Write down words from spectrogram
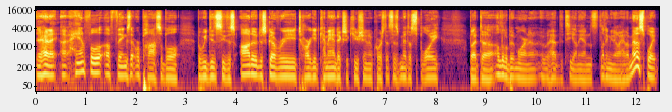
there had a, a handful of things that were possible, but we did see this auto discovery, target command execution. Of course, that says Metasploit, but uh, a little bit more, and uh, it would have the T on the end, letting me know I had a Metasploit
